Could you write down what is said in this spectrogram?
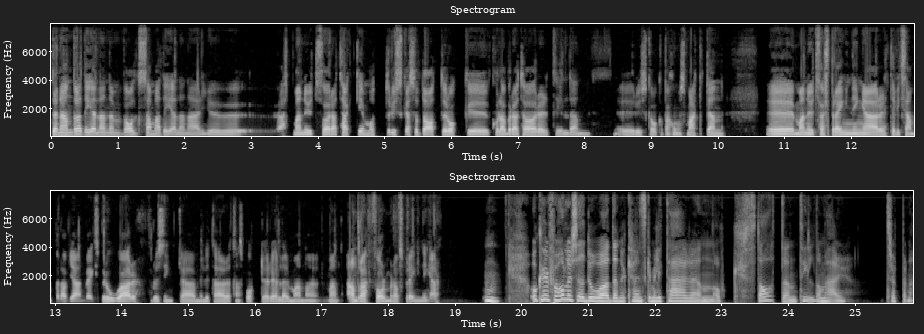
Den andra delen, den våldsamma delen, är ju att man utför attacker mot ryska soldater och eh, kollaboratörer till den eh, ryska ockupationsmakten. Eh, man utför sprängningar till exempel av järnvägsbroar för att sinka militära transporter eller man, man, andra former av sprängningar. Mm. Och hur förhåller sig då den ukrainska militären och staten till de här trupperna?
